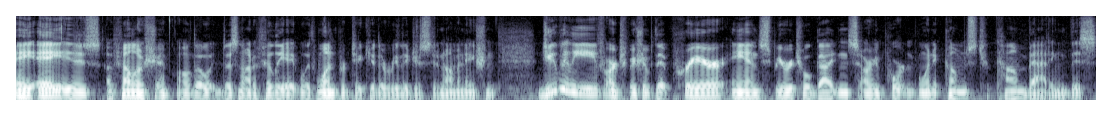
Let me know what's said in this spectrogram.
AA is a fellowship, although it does not affiliate with one particular religious denomination. Do you believe, Archbishop, that prayer and spiritual guidance are important when it comes to combating this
